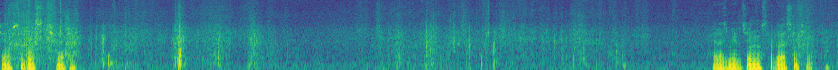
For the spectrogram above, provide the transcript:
92 сантиметра. Размер 92 сантиметра.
